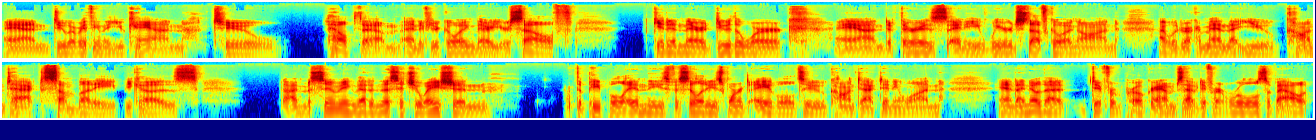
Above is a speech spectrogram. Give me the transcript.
and do everything that you can to help them. And if you're going there yourself, get in there, do the work. And if there is any weird stuff going on, I would recommend that you contact somebody because I'm assuming that in this situation, the people in these facilities weren't able to contact anyone. And I know that different programs have different rules about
